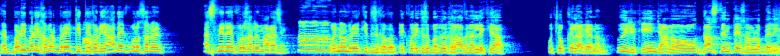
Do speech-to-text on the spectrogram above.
ਇਹ ਬੜੀ ਬੜੀ ਖਬਰ ਬ੍ਰੇਕ ਕੀਤੀ ਤੁਹਾਨੂੰ ਯਾਦ ਹੈ ਇੱਕ ਪੁਲਿਸ ਵਾਲੇ ਐਸਪੀ ਨੇ ਇੱਕ ਪੁਲਿਸ ਵਾਲੇ ਨੂੰ ਮਾਰਿਆ ਸੀ हाँ हाँ हाँ ਉਹ ਇਹਨਾਂ ਨੇ ਬ੍ਰੇਕ ਕੀਤੀ ਸੀ ਖਬਰ ਇੱਕ ਵਾਰੀ ਕਿਸੇ ਬੰਦੇ ਦੇ ਖਿਲਾਫ ਇਹਨਾਂ ਨੇ ਲਿਖਿਆ ਉਹ ਚੁੱਕ ਕੇ ਲੈ ਗਿਆ ਇਹਨਾਂ ਨੂੰ ਤੁਸੀਂ ਯਕੀਨ ਜਾਣੋ 10 ਦਿਨ ਤੇ ਸਾਨੂੰ ਲੱਭੇ ਨਹੀਂ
